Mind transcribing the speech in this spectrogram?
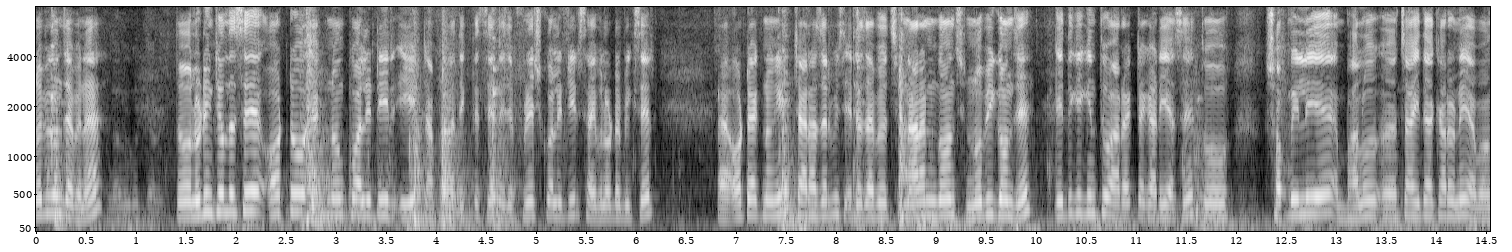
নবীগঞ্জ যাবে হ্যাঁ? করতে হবে তো লোডিং চলতেছে অটো এক নং কোয়ালিটির ইট। আপনারা দেখতেছেন, এই যে ফ্রেশ কোয়ালিটির সাইবেল অটো বিক্সের অটো এক নং চার হাজার পিস। এটা যাবে হচ্ছে নারায়ণগঞ্জ, নবীগঞ্জে। এদিকে কিন্তু আরও একটা গাড়ি আছে। তো সব মিলিয়ে ভালো চাহিদার কারণে এবং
